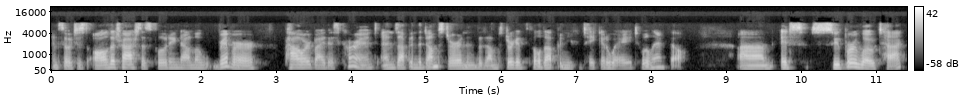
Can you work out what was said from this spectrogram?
And so it's just all the trash that's floating down the river, powered by this current, ends up in the dumpster, and then the dumpster gets filled up, and you can take it away to a landfill. Um, it's super low tech,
